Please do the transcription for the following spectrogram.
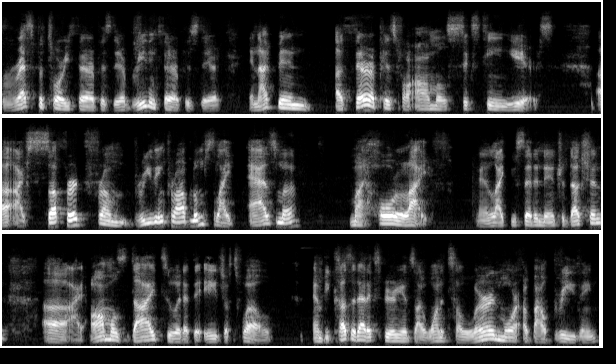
respiratory therapist there, breathing therapist there, and I've been a therapist for almost 16 years. Uh, I've suffered from breathing problems like asthma my whole life. And like you said in the introduction, uh, I almost died to it at the age of 12. And because of that experience, I wanted to learn more about breathing,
